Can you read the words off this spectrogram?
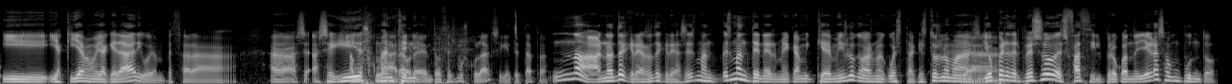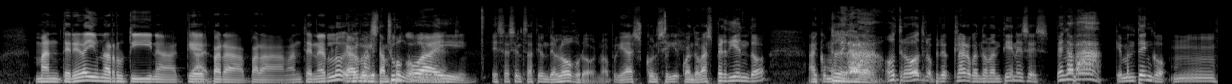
y, y aquí ya me voy a quedar y voy a empezar a, a, a A seguir muscular ahora, entonces muscular, siguiente etapa. No, no te creas, no te creas. Es, man- es mantenerme, que a, mí, que a mí es lo que más me cuesta. Que esto es lo más. Ya. Yo perder peso es fácil, pero cuando llegas a un punto, mantener ahí una rutina que Claro. para, para mantenerlo Claro, es lo más chungo. tampoco porque- hay esa sensación de logro, ¿no? Porque ya has conseguido, cuando vas perdiendo, hay como, Claro. otro, otro, pero claro, cuando mantienes es, venga, va, que mantengo. Mm,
